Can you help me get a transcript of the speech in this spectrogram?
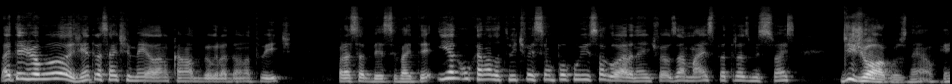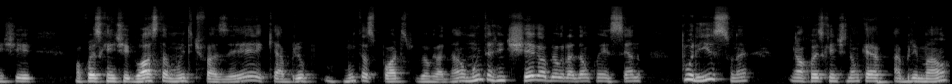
Vai ter jogo hoje, entra 7 e meia lá no canal do Belgradão na Twitch para saber se vai ter. E o canal da Twitch vai ser um pouco isso agora, né? A gente vai usar mais para transmissões de jogos, né? O que a gente uma coisa que a gente gosta muito de fazer, que abriu muitas portas para o Belgradão. Muita gente chega ao Belgradão conhecendo por isso, né? É uma coisa que a gente não quer abrir mão.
